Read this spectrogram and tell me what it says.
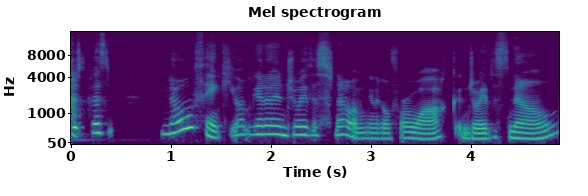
just says, No, thank you. I'm going to enjoy the snow. I'm going to go for a walk, enjoy the snow.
